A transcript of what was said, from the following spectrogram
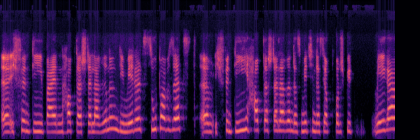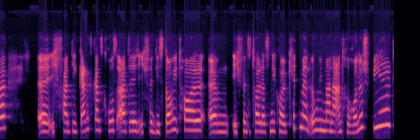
Äh, ich finde die beiden Hauptdarstellerinnen, die Mädels, super besetzt. Ähm, ich finde die Hauptdarstellerin, das Mädchen, das die Hauptrolle spielt, mega. Äh, ich fand die ganz, ganz großartig. Ich finde die Story toll. Ähm, ich finde es toll, dass Nicole Kidman irgendwie mal eine andere Rolle spielt.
